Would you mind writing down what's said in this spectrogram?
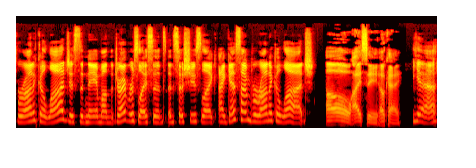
Veronica Lodge is the name on the driver's license. And so she's like, I guess I'm Veronica Lodge. oh, I see. Okay. Yeah.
